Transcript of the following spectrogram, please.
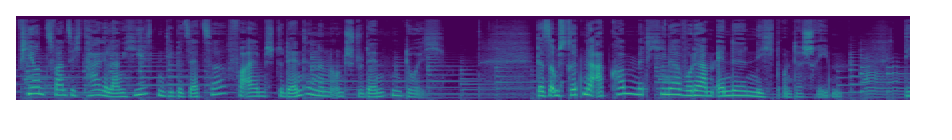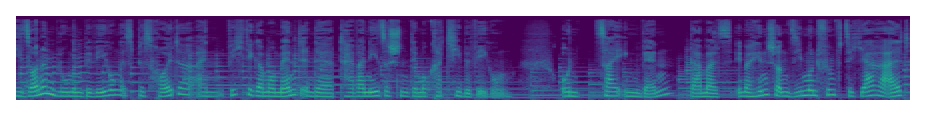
24 Tage lang hielten die Besetzer, vor allem Studentinnen und Studenten, durch. Das umstrittene Abkommen mit China wurde am Ende nicht unterschrieben. Die Sonnenblumenbewegung ist bis heute ein wichtiger Moment in der taiwanesischen Demokratiebewegung. Und Tsai Ing-wen, damals immerhin schon 57 Jahre alt,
